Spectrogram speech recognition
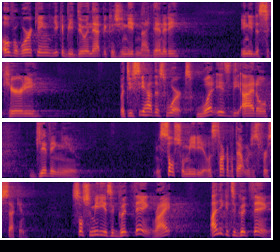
overworking, you could be doing that because you need an identity, you need a security. But do you see how this works? What is the idol giving you? I mean, social media, let's talk about that one just for a second. Social media is a good thing, right? I think it's a good thing,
